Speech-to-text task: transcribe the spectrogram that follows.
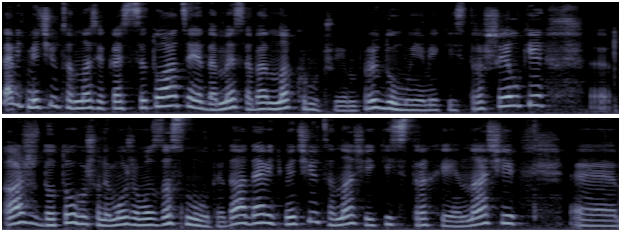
9 м'ячів це в нас якась ситуація, де ми себе накручуємо, придумуємо якісь страшилки е, аж до того, що не можемо заснути. Да? 9 м'ячів це наші якісь страхи, наші е,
